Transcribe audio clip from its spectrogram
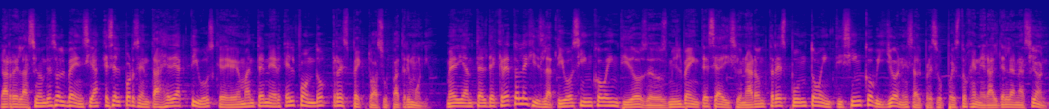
La relación de solvencia es el porcentaje de activos que debe mantener el fondo respecto a su patrimonio. Mediante el decreto legislativo 522 de 2020 se adicionaron 3.25 billones al presupuesto general de la Nación.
